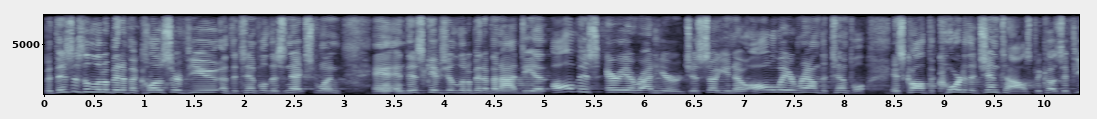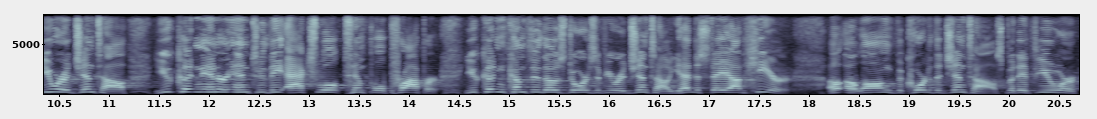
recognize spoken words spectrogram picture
But this is a little bit of a closer view of the temple, this next one. And, and this gives you a little bit of an idea. All this area right here, just so you know, all the way around the temple is called the court of the Gentiles because if you were a Gentile, you couldn't enter into the actual temple proper. You couldn't come through those doors if you were a Gentile. You had to stay out here along the court of the Gentiles. But if you were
